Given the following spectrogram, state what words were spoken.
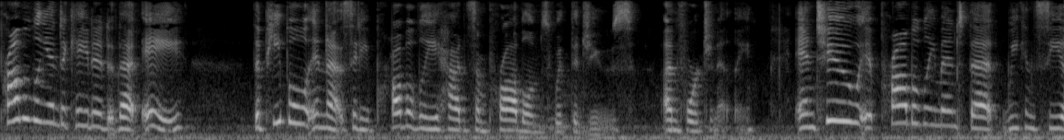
probably indicated that a the people in that city probably had some problems with the Jews, unfortunately. And two, it probably meant that we can see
